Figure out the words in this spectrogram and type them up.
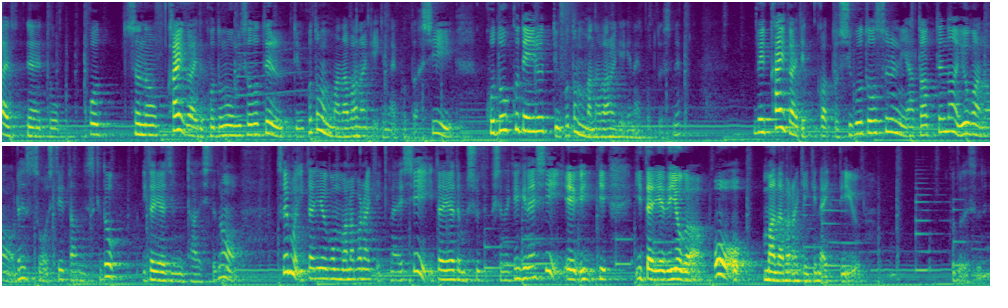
えーと、こその海外で子供を産み育てるっていうことも学ばなきゃいけないことだし孤独でいるっていうことも学ばなきゃいけないことですね。で海外でかと仕事をするにあたってのヨガのレッスンをしていたんですけどイタリア人に対してのそれもイタリア語も学ばなきゃいけないしイタリアでも集客しなきゃいけないしイタリアでヨガを学ばなきゃいけないっていうことですよね。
